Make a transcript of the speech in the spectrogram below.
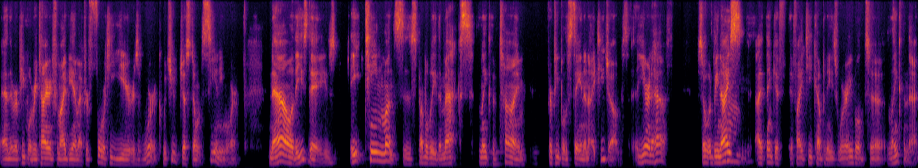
and there were people retiring from IBM after 40 years of work, which you just don't see anymore. Now, these days, 18 months is probably the max length of time for people to stay in an IT job, a year and a half. So it would be nice, wow. I think, if if IT companies were able to lengthen that.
